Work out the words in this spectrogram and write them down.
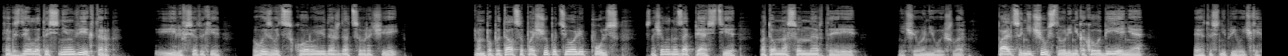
как сделал это с ним Виктор. Или все-таки вызвать скорую и дождаться врачей. Он попытался пощупать у Оли пульс. Сначала на запястье, потом на сонной артерии. Ничего не вышло. Пальцы не чувствовали никакого биения. Это с непривычки.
